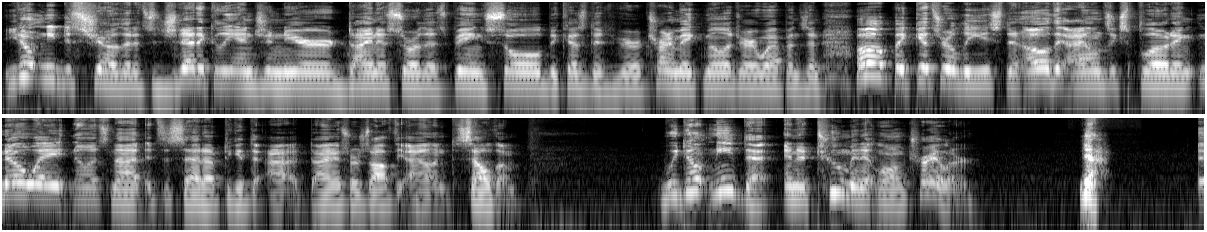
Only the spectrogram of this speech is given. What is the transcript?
You don't need to show that it's a genetically engineered dinosaur that's being sold because they're trying to make military weapons and oh, it gets released and oh, the island's exploding. No, wait, no, it's not. It's a setup to get the uh, dinosaurs off the island to sell them. We don't need that in a two-minute long trailer. yeah. Uh,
